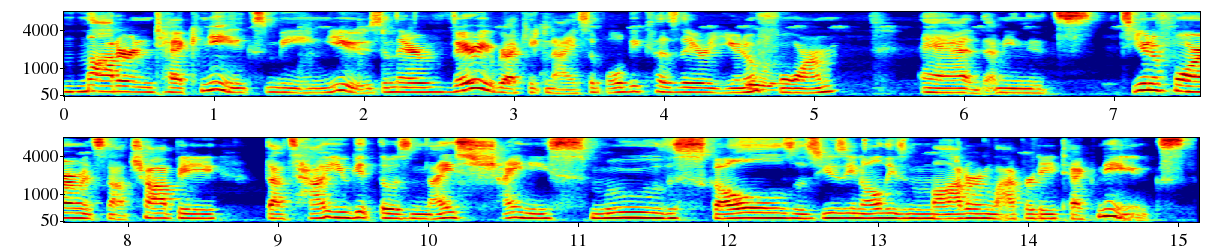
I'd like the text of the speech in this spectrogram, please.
modern techniques being used. And they're very recognizable because they are uniform. And I mean it's it's uniform, it's not choppy. That's how you get those nice, shiny, smooth skulls is using all these modern Lapidary techniques.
